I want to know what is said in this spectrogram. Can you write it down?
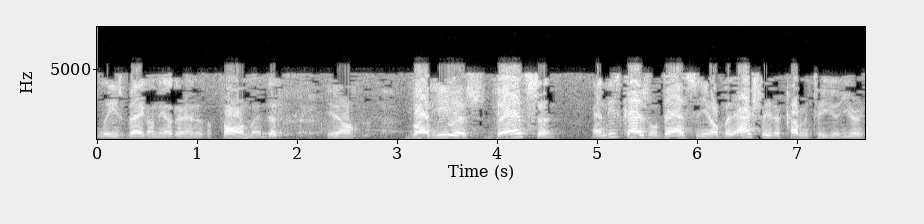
sleaze bag on the other end of the phone, but you know. But he is dancing, and these guys will dance, and you know. But actually, they're coming to you, and you're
